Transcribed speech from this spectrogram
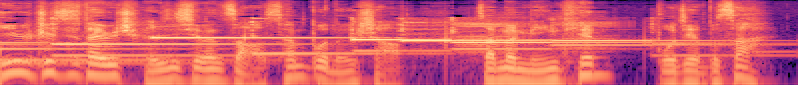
一日之计在于晨，新闻早餐不能少，咱们明天不见不散。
